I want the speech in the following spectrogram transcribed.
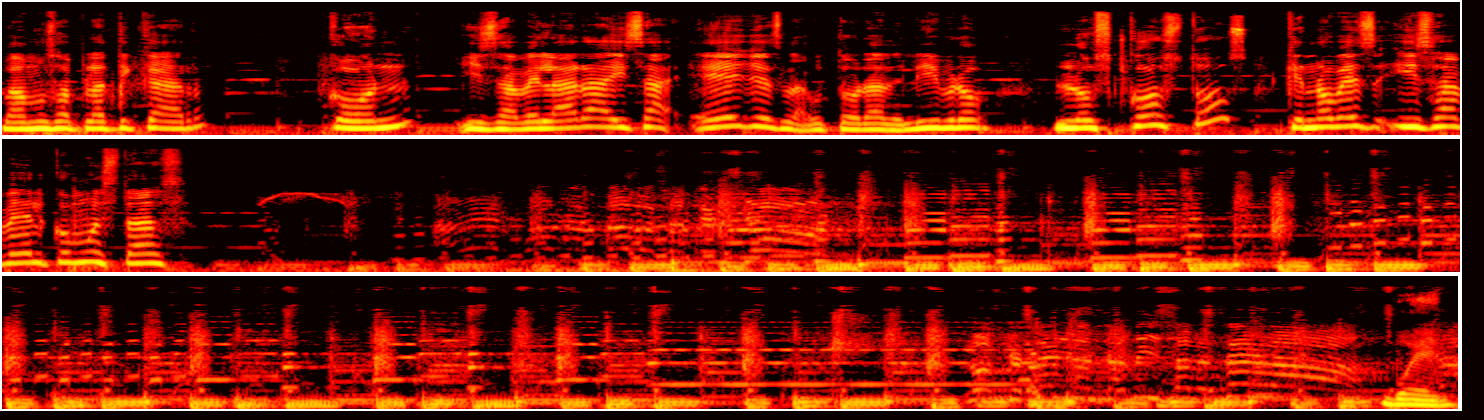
vamos a platicar con Isabel Araiza. Ella es la autora del libro Los costos que no ves. Isabel, ¿cómo estás? Bueno,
